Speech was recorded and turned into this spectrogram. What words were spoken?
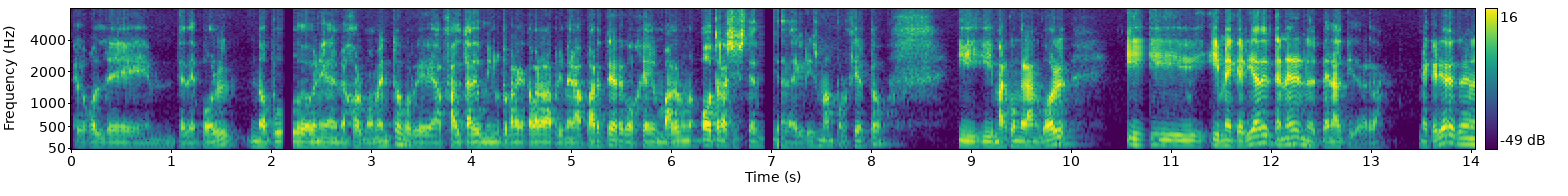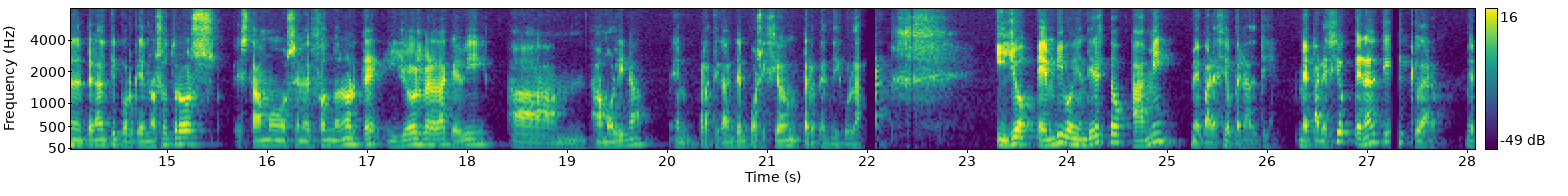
el gol de, de, Paul no pudo venir en el mejor momento porque a falta de un minuto para que acabara la primera parte recogió un balón, otra asistencia de Grisman, por cierto, y, marcó un gran gol. y, me quería detener en el penalti, de verdad me quería detener en el penalti porque nosotros estamos en el fondo norte y yo es verdad que vi a, Molina en, prácticamente en posición perpendicular. Y yo, en vivo y en directo, a mí me pareció penalti. Me pareció penalti claro. Me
